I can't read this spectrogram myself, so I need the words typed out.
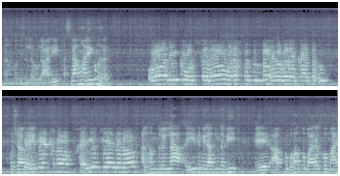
محمد اللہ علی السلام علیکم حضرت۔ وعلیکم السلام ورحمۃ اللہ وبرکاتہ۔ خوش آمدید خیریت سے جناب؟ الحمد للہ عید میلاد النبی آپ کو بہت مبارک ہو ماہ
